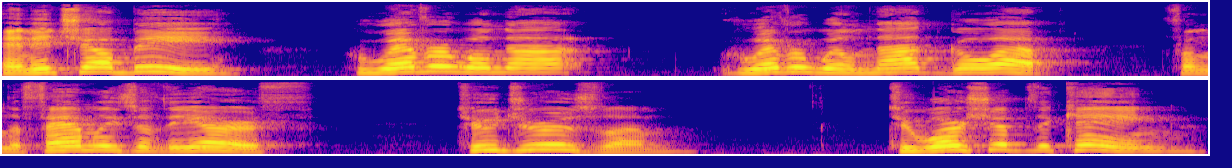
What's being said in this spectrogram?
And it shall be whoever will not whoever will not go up from the families of the earth to Jerusalem to worship the king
